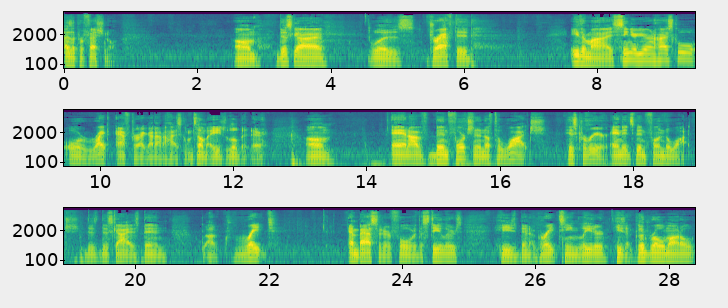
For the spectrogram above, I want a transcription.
as a professional. Um, this guy was drafted either my senior year in high school or right after I got out of high school. I'm telling my age a little bit there. Um, and I've been fortunate enough to watch his career, and it's been fun to watch. This this guy has been a great ambassador for the Steelers. He's been a great team leader. He's a good role model.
